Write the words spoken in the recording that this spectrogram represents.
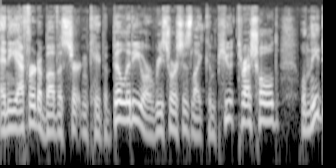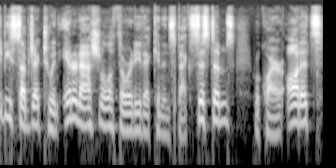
Any effort above a certain capability or resources like compute threshold will need to be subject to an international authority that can inspect systems, require audits,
